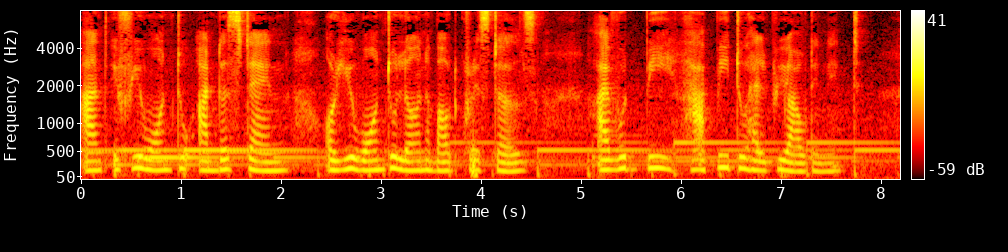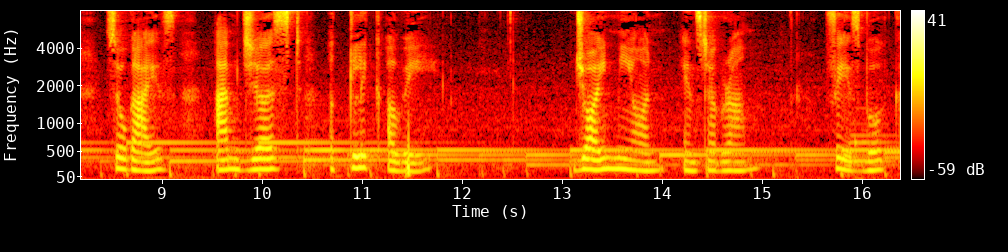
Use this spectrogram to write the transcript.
And if you want to understand or you want to learn about crystals i would be happy to help you out in it. So guys i'm just a click away. Join me on instagram facebook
